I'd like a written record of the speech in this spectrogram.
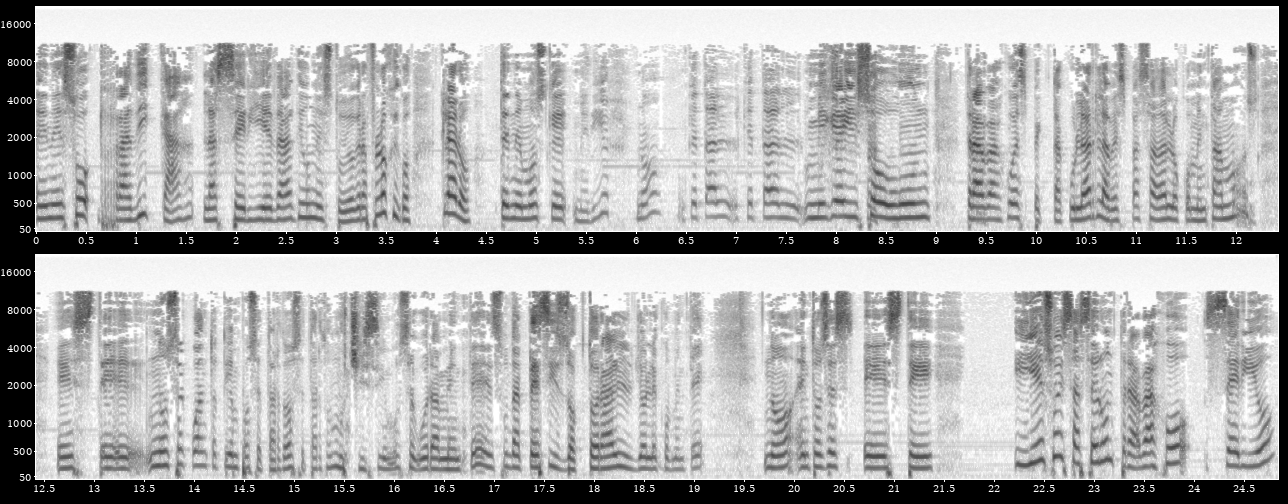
en eso radica la seriedad de un estudio grafológico. Claro, tenemos que medir, ¿no? ¿Qué tal, qué tal? Miguel hizo un trabajo espectacular, la vez pasada lo comentamos. Este, no sé cuánto tiempo se tardó, se tardó muchísimo, seguramente. Es una tesis doctoral, yo le comenté, ¿no? Entonces, este, y eso es hacer un trabajo serio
